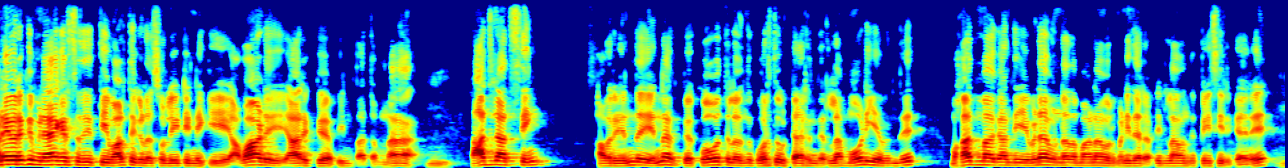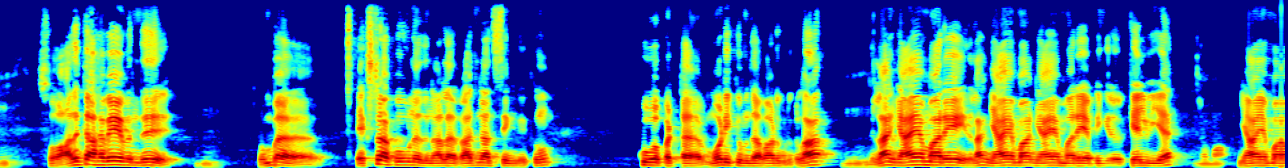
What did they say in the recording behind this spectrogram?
அனைவருக்கும் விநாயகர் சதுர்த்தி வாழ்த்துக்களை சொல்லிட்டு இன்னைக்கு அவார்டு யாருக்கு அப்படின்னு பார்த்தோம்னா ராஜ்நாத் சிங். அவர் எந்த என்ன கோவத்துல வந்து கோர்த்து விட்டாருன்னு தெரியல. மோடியை வந்து மகாத்மா காந்தியை விட உன்னதமான ஒரு மனிதர் அப்படின்லாம் வந்து பேசியிருக்காரு. ஸோ அதுக்காகவே வந்து ரொம்ப எக்ஸ்ட்ரா கூவுனதுனால ராஜ்நாத் சிங்குக்கும் கூவப்பட்ட மோடிக்கு வந்து அவார்டு கொடுக்கலாம். இதெல்லாம் நியாயமாரே இதெல்லாம் நியாயமா நியாயமாரே அப்படிங்கிற ஒரு கேள்வியை நியாயமா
